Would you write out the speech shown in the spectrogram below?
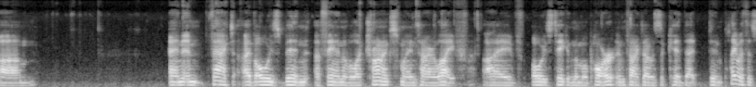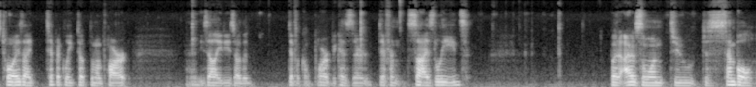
Um, and in fact, I've always been a fan of electronics my entire life. I've always taken them apart. In fact, I was a kid that didn't play with his toys. I typically took them apart uh, these LEDs are the difficult part because they're different size leads. But I was the one to disassemble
